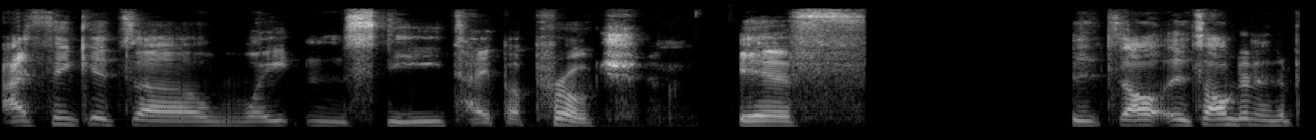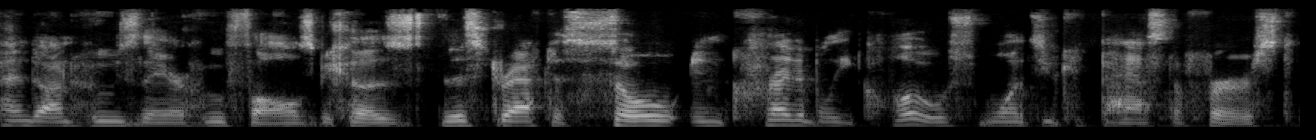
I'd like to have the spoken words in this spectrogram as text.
I think it's a wait and see type approach. If it's all it's all going to depend on who's there, who falls, because this draft is so incredibly close. Once you get past the first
